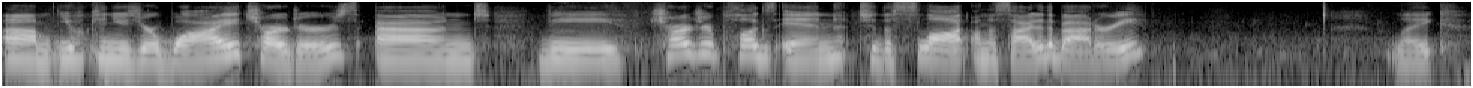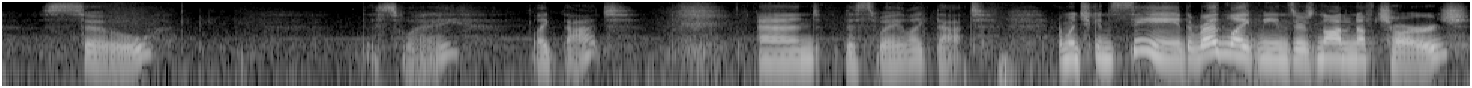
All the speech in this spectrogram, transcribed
um, you can use your Y chargers and the charger plugs in to the slot on the side of the battery like so, this way, like that, and this way like that. And what you can see, the red light means there's not enough charge.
